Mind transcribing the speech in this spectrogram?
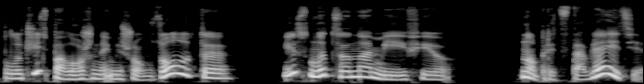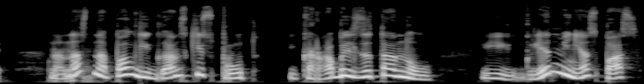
получить положенный мешок золота и смыться на Мефию. Но представляете, на нас напал гигантский спрут, и корабль затонул, и Глен меня спас,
